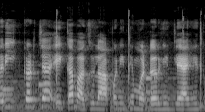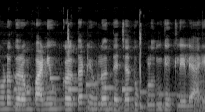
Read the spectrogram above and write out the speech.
तरी इकडच्या एका बाजूला आपण इथे मटर घेतले आहे थोडं गरम पाणी उकळतं ठेवलं आणि त्याच्यात उकळून घेतलेले आहे.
